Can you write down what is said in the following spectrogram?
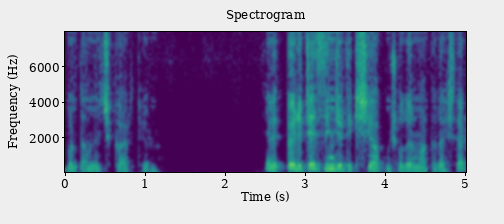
Buradan da çıkartıyorum. Evet böylece zincir dikişi yapmış oluyorum arkadaşlar.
